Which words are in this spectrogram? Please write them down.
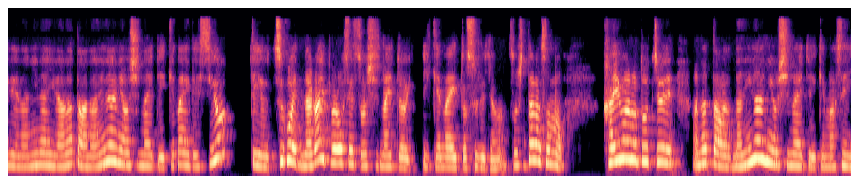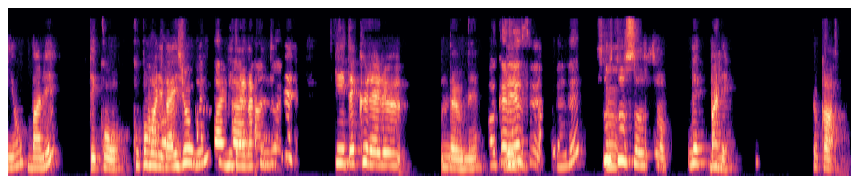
で何々で、あなたは何々をしないといけないですよっていう、すごい長いプロセスをしないといけないとするじゃん。そしたら、その、会話の途中で、あなたは何々をしないといけませんよ。バレ？ってこう、ここまで大丈夫？はいみたいな感じで聞いてくれるんだよね。わかりやすで、い。誰そうそうそうそう。で、バレとかっ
